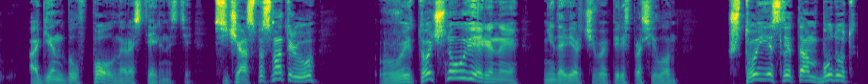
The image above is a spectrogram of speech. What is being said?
— агент был в полной растерянности. «Сейчас посмотрю». «Вы точно уверены?» — недоверчиво переспросил он. Что, если там будут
